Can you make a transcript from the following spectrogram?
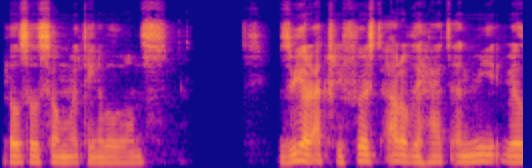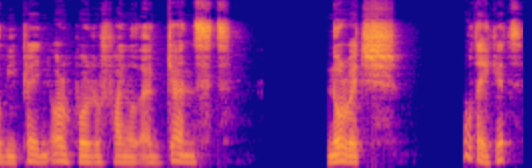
but also some attainable ones. We are actually first out of the hat, and we will be playing our quarter final against Norwich. I'll take it.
